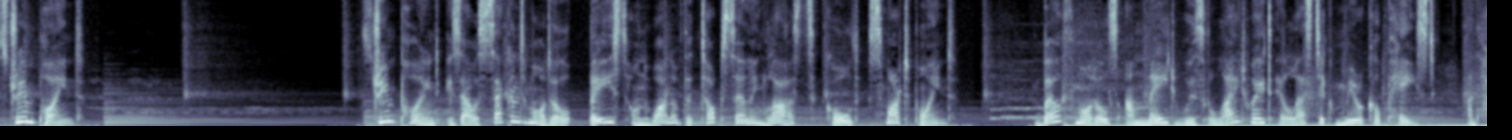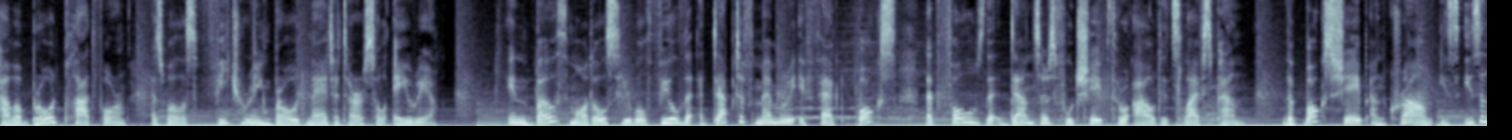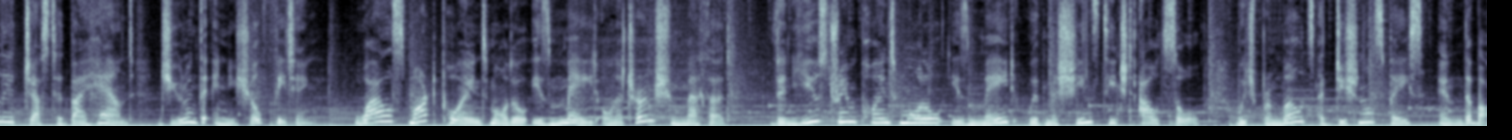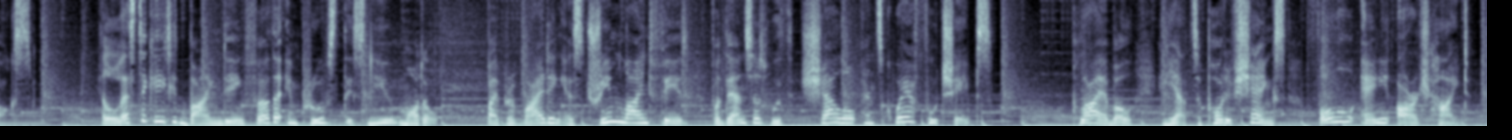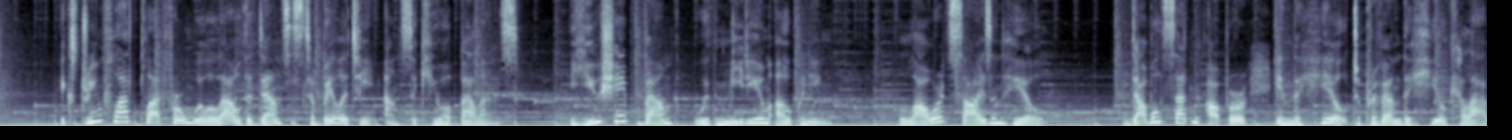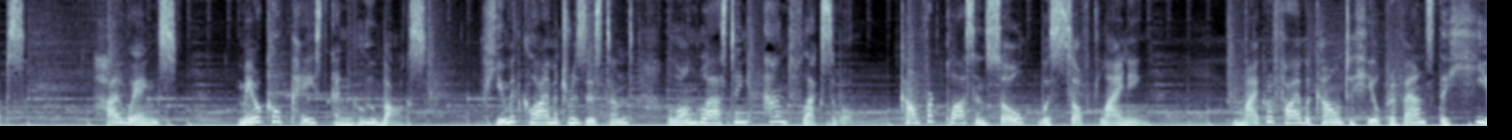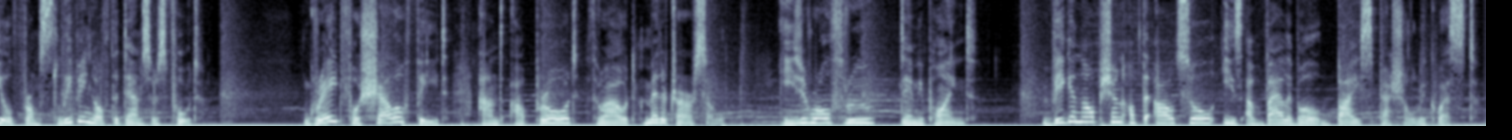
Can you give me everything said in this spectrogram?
StreamPointe Stream is our second model based on one of the top-selling lasts called SmartPointe. Both models are made with lightweight elastic miracle paste and have a broad platform as well as featuring broad metatarsal area. In both models, you will feel the adaptive memory effect box that follows the dancer's foot shape throughout its lifespan. The box shape and crown is easily adjusted by hand during the initial fitting. While SmartPointe model is made on a turn shoe method, the new StreamPointe model is made with machine-stitched outsole, which promotes additional space in the box. Elasticated binding further improves this new model by providing a streamlined fit for dancers with shallow and square foot shapes. Pliable yet supportive shanks follow any arch height. Extreme flat platform will allow the dancer stability and secure balance. U-shaped vamp with medium opening, lowered size and heel, double satin upper in the heel to prevent the heel collapse, high wings, miracle paste and glue box, humid climate resistant, long lasting and flexible, comfort plus insole with soft lining. Microfiber counter heel prevents the heel from slipping off the dancer's foot great for shallow feet and are broad throughout metatarsal. Easy roll through demi pointe. Vegan option of the outsole is available by special request.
